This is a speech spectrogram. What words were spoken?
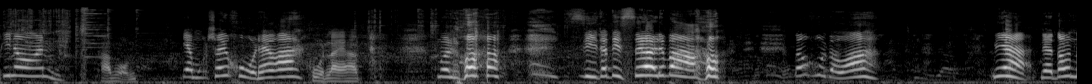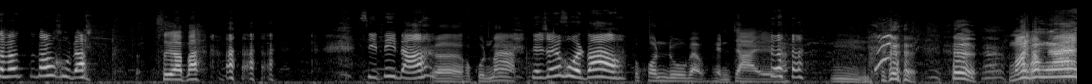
พี่นนท์ครับผมอย่ามุกช่วยขู่ได้ปะขูดอะไรครับ เหมือนว่าสีจะติดเสื้อหรือเปล่า ต้องขูดแบบว่า เนี่ยเดี๋ยวต้องต้องต้องขูดแบบ เสื้อปะ สีติดนะเออขอบคุณมาก เดี๋ยวช่วยขูดเปล่า ทุกคนดูแบบเห็นใจนะ อืม มาทำงาน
